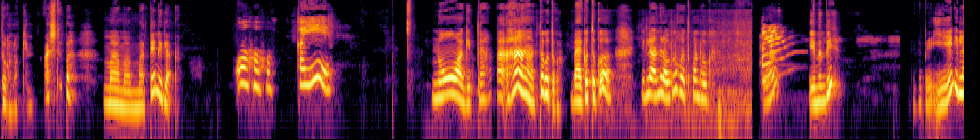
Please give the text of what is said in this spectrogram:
ತೊಗೊಂಡು ಹೋಗ್ತೀನಿ ಅಷ್ಟಪ್ಪ ಮತ್ತೇನಿಲ್ಲ. ಓಹೋ ಕೈ? ನೋವಾಗಿತ್ತ. ಹಾಂ ಹಾಂ ತಗೋ ತಗೋ. ಬ್ಯಾಗು ತಗೋ. ಇಲ್ಲ ಅಂದ್ರೆ ಅವ್ರನ್ನೂ ಹೊತ್ಕೊಂಡು ಹೋಗು. ಏನಂದಿ? ಏನಿಲ್ಲ.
